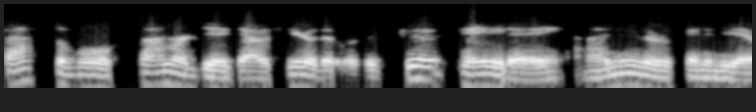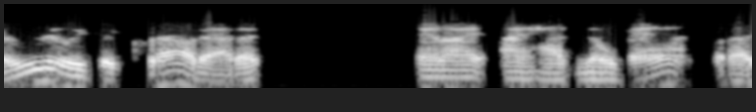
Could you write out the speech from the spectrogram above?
festival summer gig out here that was a good payday, and I knew there was going to be a really good crowd at it. And I, I had no band, but I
